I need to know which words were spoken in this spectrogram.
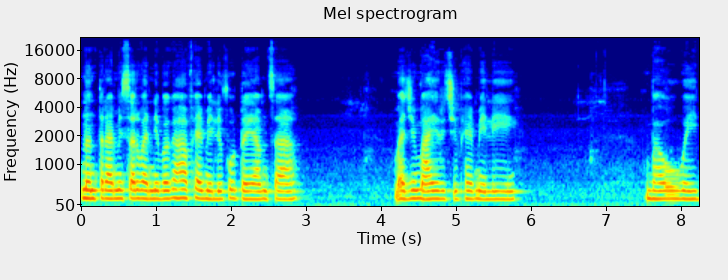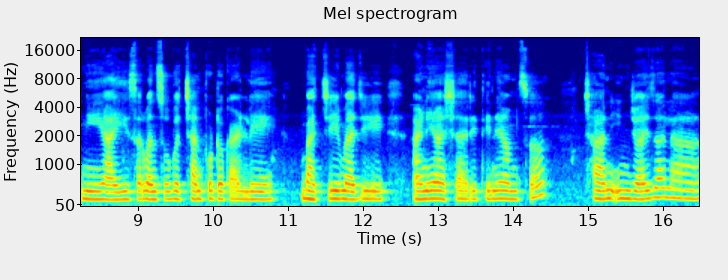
नंतर आम्ही सर्वांनी बघा हा फॅमिली फोटो आहे आमचा. माझी माहेरची फॅमिली भाऊ वहिनी आई सर्वांसोबत छान फोटो काढले. भाची माझी आणि अशा रीतीने आमचं छान एन्जॉय झाला.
